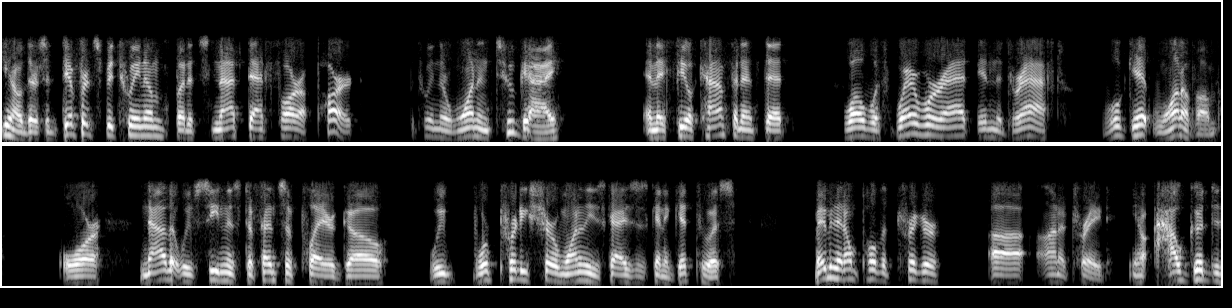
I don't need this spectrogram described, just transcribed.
you know there's a difference between them, but it's not that far apart between their one and two guy, and they feel confident that well, with where we're at in the draft, we'll get one of them. Or now that we've seen this defensive player go, we we're pretty sure one of these guys is going to get to us. maybe they don't pull the trigger uh, on a trade. You know, how good do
